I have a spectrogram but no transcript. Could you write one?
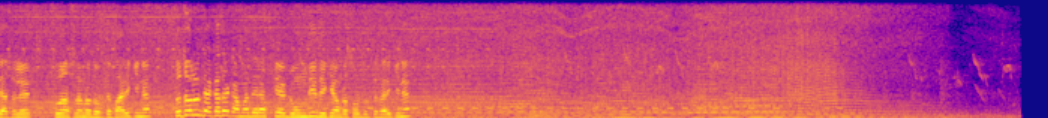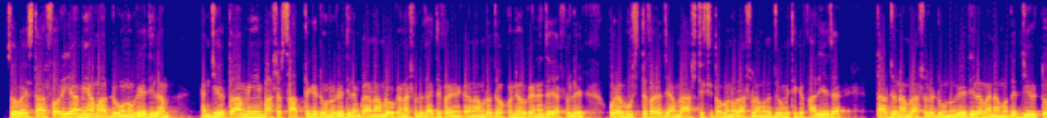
যে আসলে সোর আসলে আমরা ধরতে পারি কিনা। তো চলুন দেখা যাক আমাদের আজকে ডোন দিয়ে দেখে আমরা সোর ধরতে পারি কিনা। সো গাইস তারপরেই আমি আমার ডোন উড়িয়ে দিলাম। যেহেতু আমি বাসার ছাদ থেকে ডোন উড়িয়ে দিলাম, কারণ আমরা ওখানে আসলে যাইতে পারি না, কারণ আমরা যখনই ওখানে যাই আসলে ওরা বুঝতে পারে যে আমরা আসতেছি, তখন ওরা আসলে আমাদের জমি থেকে ফালিয়ে যায়। তার জন্য আমরা আসলে ডোন উড়িয়ে দিলাম, and আমাদের যেহেতু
